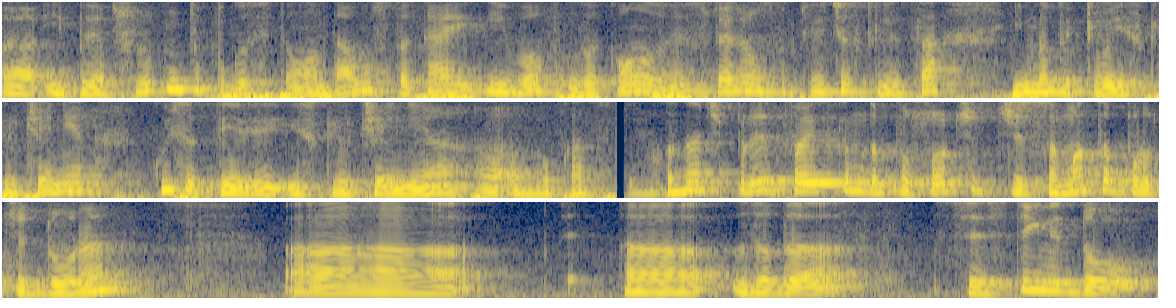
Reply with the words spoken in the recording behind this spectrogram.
а, и при абсолютната погасителна давност, така и в закона за несъстоятелност на физически лица има такива изключения. Кои са тези изключения, адвокатството? Значи преди това искам да посоча, че самата процедура, а, а, за да се стигне до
